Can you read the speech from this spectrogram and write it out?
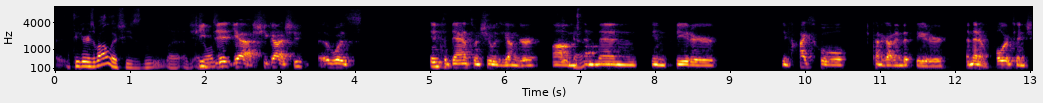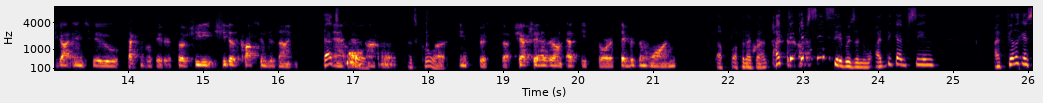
in theater as well or she's uh, She did, yeah. She got she was into dance when she was younger, um, Okay. and then in theater in high school she kind of got into theater, and then at Fullerton she got into technical theater. So she she does costume design. That's and, cool. uh, That's cool. uh, seamstress stuff. She actually has her own Etsy store, Sabers and Wands. up up and that down. I think I've seen sabers and I think I've seen. I feel like I've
